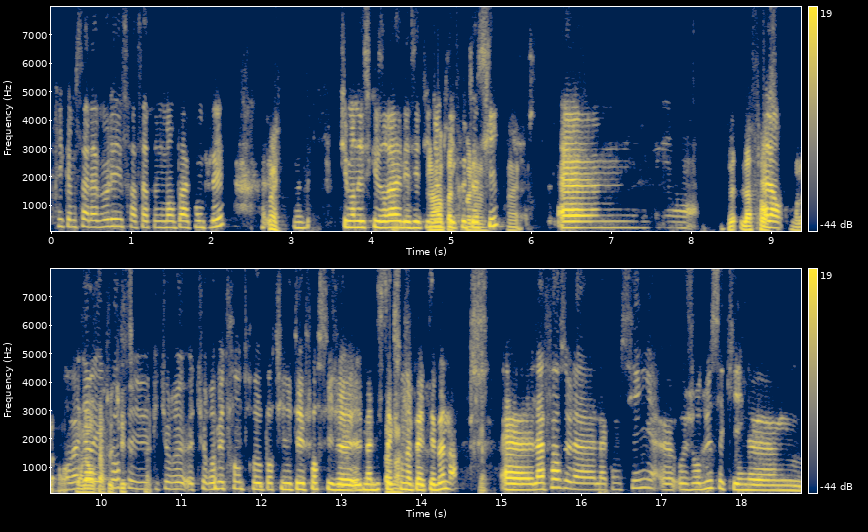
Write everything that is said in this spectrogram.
pris comme ça à la volée, il ne sera certainement pas complet. tu m'en excuseras, les étudiants qui écoutent aussi. La force. Alors, on, va, dire les forces, et puis tu, remettras entre opportunité et force si ma distinction n'a pas été bonne. Hein. Euh, la force de la, consigne euh, aujourd'hui, c'est qu'il y a une, euh,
